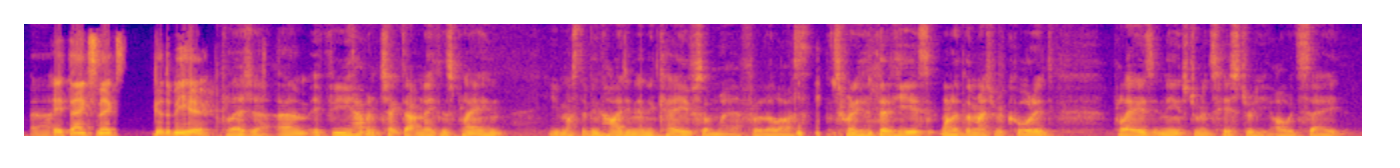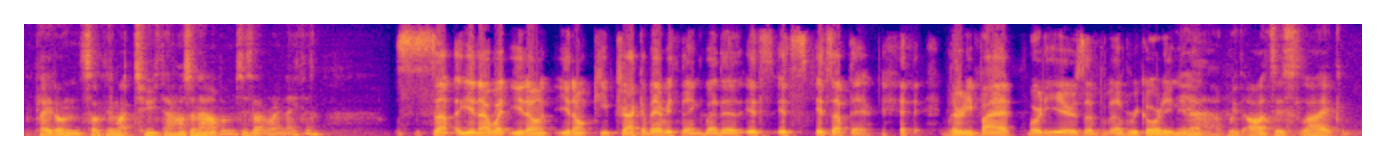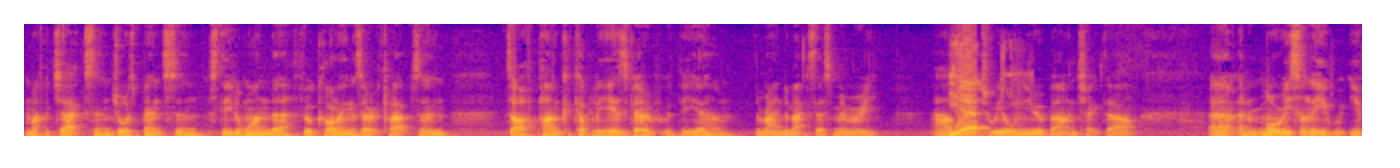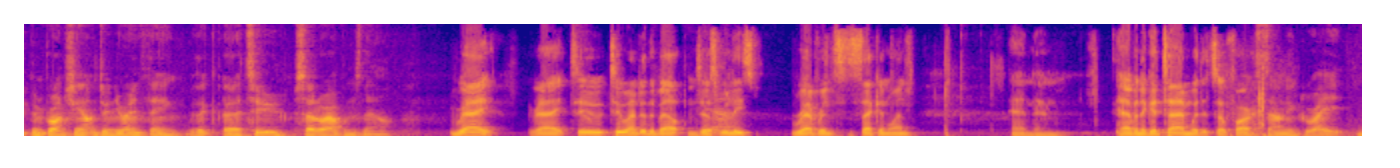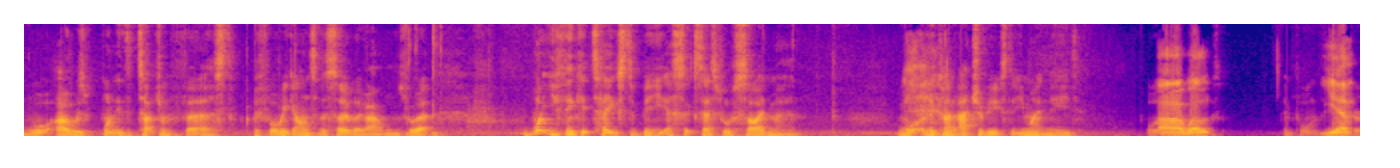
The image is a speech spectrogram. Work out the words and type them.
Uh, hey, thanks, Nick. Good to be here. Pleasure. Um, if you haven't checked out Nathan's playing, you must have been hiding in a cave somewhere for the last 20 or 30 years. One of the most recorded players in the instrument's history, I would say. Played on something like 2,000 albums. Is that right, Nathan? Some, you know what? You don't you don't keep track of everything, but uh, it's it's it's up there. 35, 40 years of, of recording. You yeah, know? with artists like Michael Jackson, George Benson, Stevie Wonder, Phil Collins, Eric Clapton, Daft Punk a couple of years ago with the um, the Random Access Memory album, yeah. which we all knew about and checked out. Um, and more recently, you've been branching out and doing your own thing with uh, two solo albums now. Right, right. Two two under the belt, and just yeah. released Reverence, the second one, and then having a good time with it so far. Sounding great. What I was wanting to touch on first, before we get onto the solo albums, were what you think it takes to be a successful sideman what are the kind of attributes that you might need? Ah, uh, well, important. yeah.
